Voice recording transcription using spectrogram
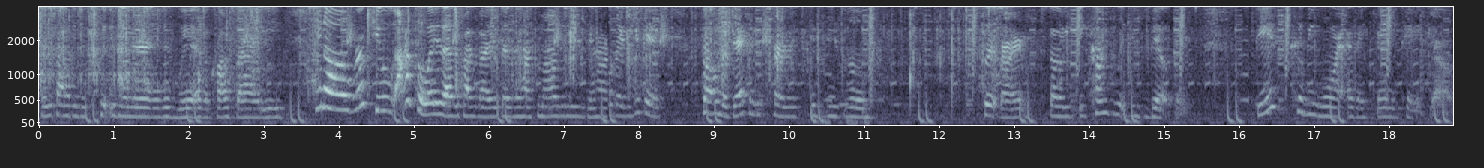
So you probably could just put this in there and just wear it as a crossbody. You know, real cute. I could wear this as a crossbody because of how small it is and how baby you can. So the back of this purse is these little slip right. So it comes with this belt. This could be worn as a fanny pack, y'all.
